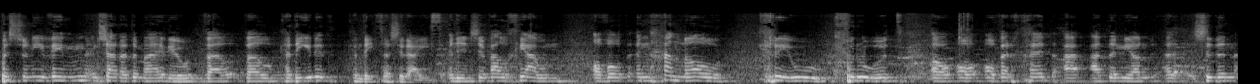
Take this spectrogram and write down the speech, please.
byswn i ddim yn siarad yma heddiw fel, fel cadeirydd Cymdeithas i'r Aeth, yn un sy'n falch iawn o fod yng nghanol criw brwd o, o, o ferched a, a dynion uh, sydd yn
